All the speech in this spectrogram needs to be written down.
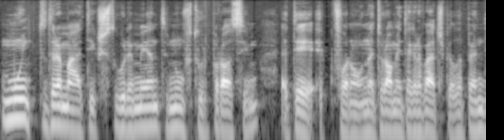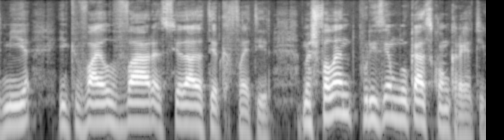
muito dramáticos, seguramente, num futuro próximo, até que foram naturalmente agravados pela pandemia e que vai levar a sociedade a ter que refletir. Mas falando, por exemplo, no caso concreto,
